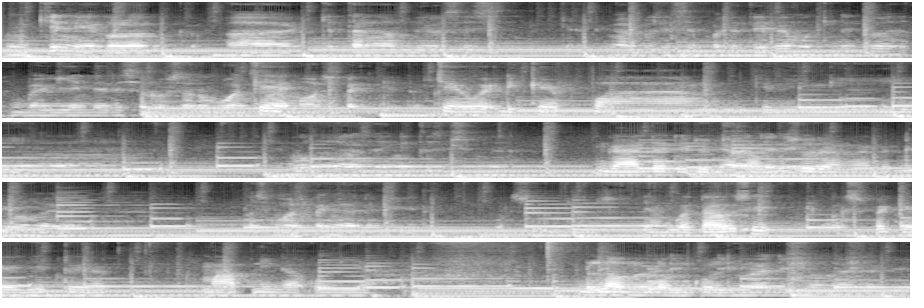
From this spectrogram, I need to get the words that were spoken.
mungkin ya kalau uh, kita ngambil sisi ngambil sisi positifnya mungkin itu bagian dari seru-seruan Kayak- selama ospek gitu. cewek dikepang gini ini. Gue nggak ngerasain itu sih sebenarnya. Nggak ada di dunia di- sudah nggak ada gue kayak pas gue ospek nggak ada kayak gitu. Yang gue tahu sih ospek kayak gitu ya. Maaf nih nggak kuliah. Belum Gua belum di- kuliah. gua di gua nggak ada gitu.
